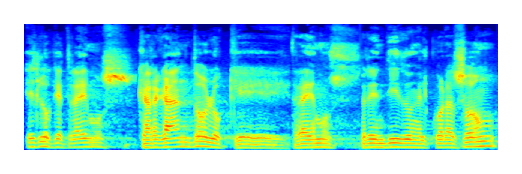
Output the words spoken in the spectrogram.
es lo que traemos cargando, lo que traemos prendido en el corazón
